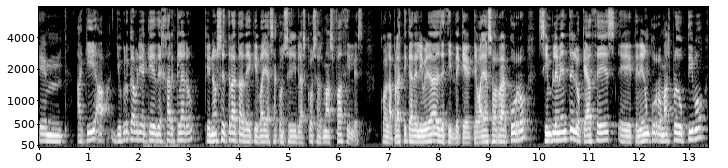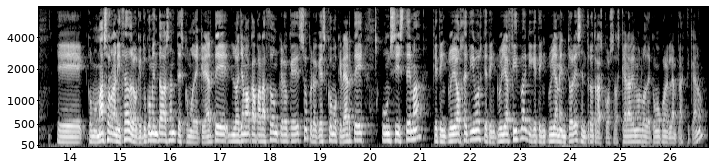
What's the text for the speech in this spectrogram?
Em, aquí ah, yo creo que habría que dejar claro que no se trata de que vayas a conseguir las cosas más fáciles con la práctica deliberada, es decir, de que te vayas a ahorrar curro, simplemente lo que hace es eh, tener un curro más productivo, eh, como más organizado, lo que tú comentabas antes, como de crearte, lo has llamado caparazón, creo que eso, pero que es como crearte un sistema que te incluya objetivos, que te incluya feedback y que te incluya mentores, entre otras cosas, que ahora vemos lo de cómo ponerla en práctica, ¿no?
